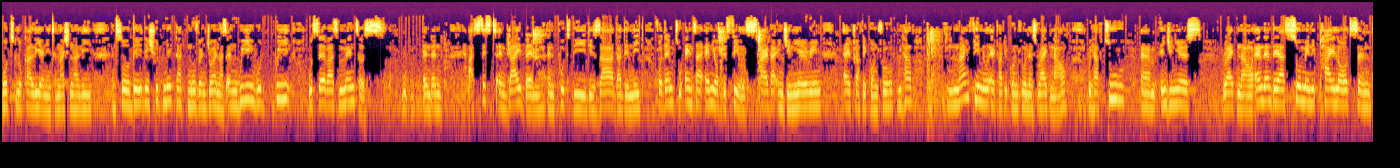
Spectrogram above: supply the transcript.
both locally and internationally. And so they, they should make that move and join us. And we would we would serve as mentors and then assist and guide them and put the desire that they need for them to enter any of the fields, either engineering, air traffic control. We have nine female air traffic controllers right now. We have two um, engineers right now. And then there are so many pilots and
